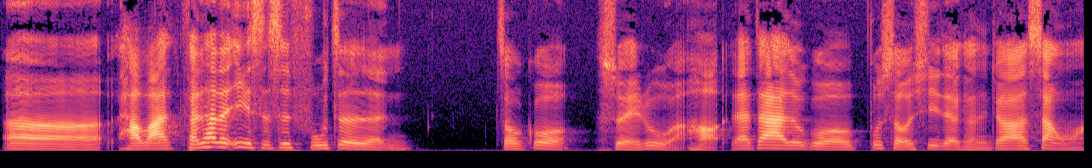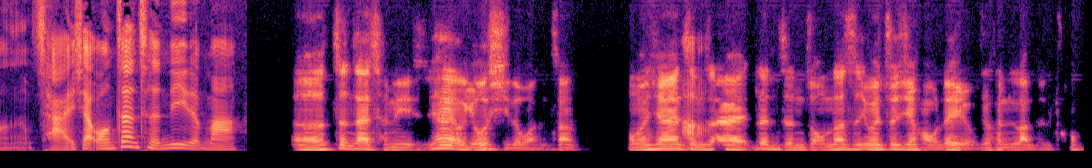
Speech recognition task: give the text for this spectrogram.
呃，好吧，反正他的意思是扶着人走过水路啊，哈。那大家如果不熟悉的，可能就要上网查一下。网站成立了吗？呃，正在成立，现在有有喜的网站。我们现在正在认真中，但是因为最近好累哦，就很懒得动。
